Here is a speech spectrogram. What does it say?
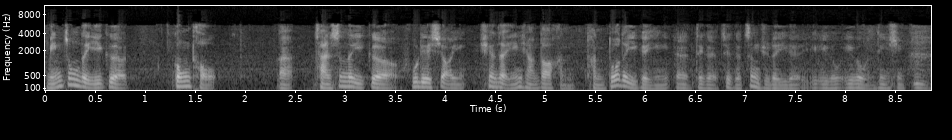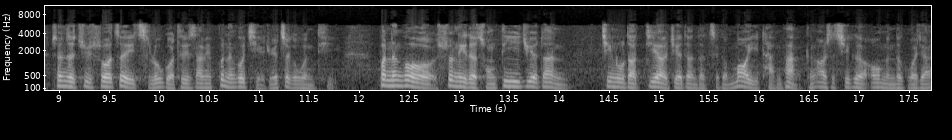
民众的一个公投。呃，产生的一个蝴蝶效应，现在影响到很很多的一个影呃这个这个证据的一个一个一个稳定性，嗯甚至据说这一次如果特蕾莎梅不能够解决这个问题，不能够顺利的从第一阶段进入到第二阶段的这个贸易谈判，跟二十七个欧盟的国家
